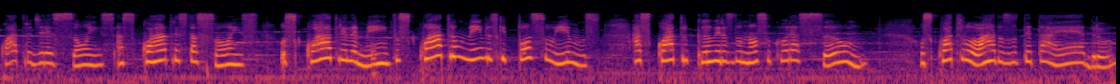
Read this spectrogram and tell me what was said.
quatro direções, as quatro estações os quatro elementos, quatro membros que possuímos, as quatro câmeras do nosso coração, os quatro lados do tetaedro.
